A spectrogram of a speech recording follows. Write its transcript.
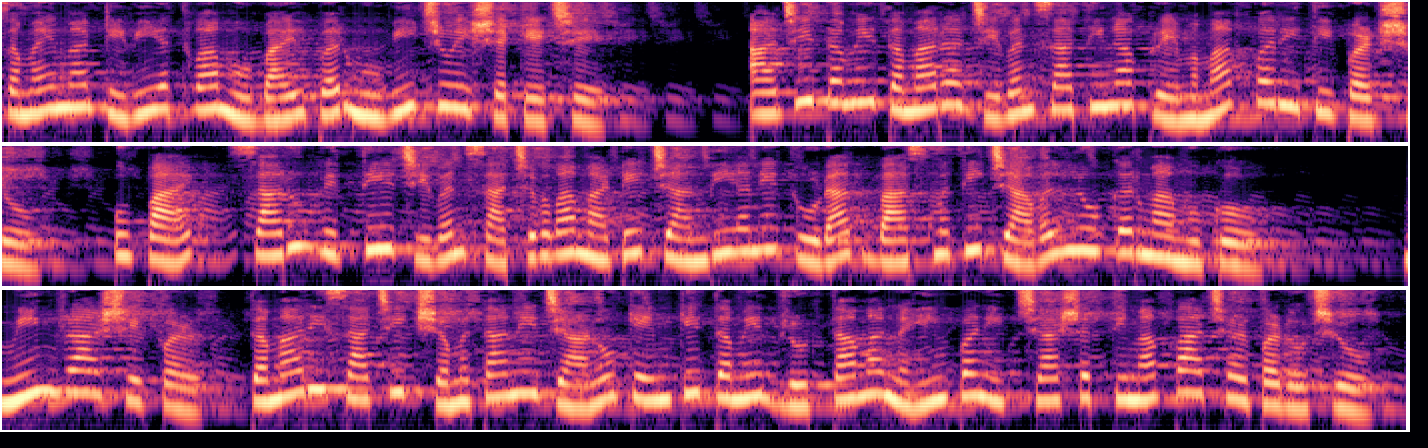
સમયમાં ટીવી અથવા મોબાઈલ પર મૂવી જોઈ શકે છે. આજે તમે તમારા જીવનસાથીના પ્રેમમાં ફરીથી પડશો. ઉપાય, સારું વિત્તીય જીવન સાચવવા માટે ચાંદી અને થોડાક બાસમતી ચાવલ લોકરમાં મૂકો. મીન રાશિફળ તમારી સાચી ક્ષમતાને જાણો કેમ કે તમે દૃઢતામાં નહીં પણ ઈચ્છાશક્તિમાં પાછળ પડો છો.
